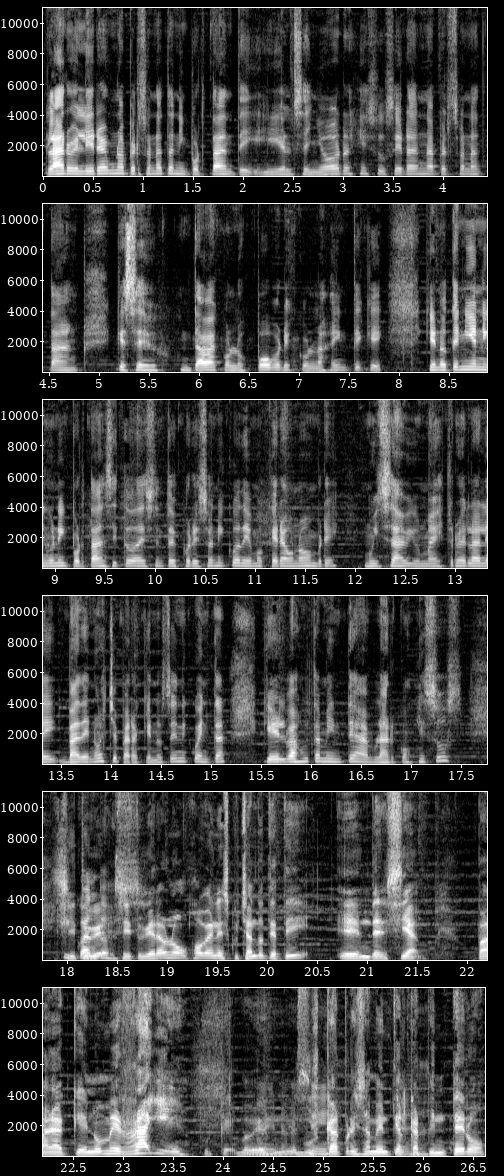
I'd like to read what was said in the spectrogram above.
claro, él era una persona tan importante y el Señor Jesús era una persona tan que se juntaba con los pobres, con la gente que, que no tenía ninguna importancia y todo eso. Entonces, por eso Nicodemo, que era un hombre muy sabio, un maestro de la ley, va de noche para que no se den cuenta que él va justamente a hablar con Jesús. si, y cuando tuvi- si tuviera un joven escuchándote a ti, eh, decía, para que no me raye, porque eh, sí. buscar precisamente al Ajá. carpintero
